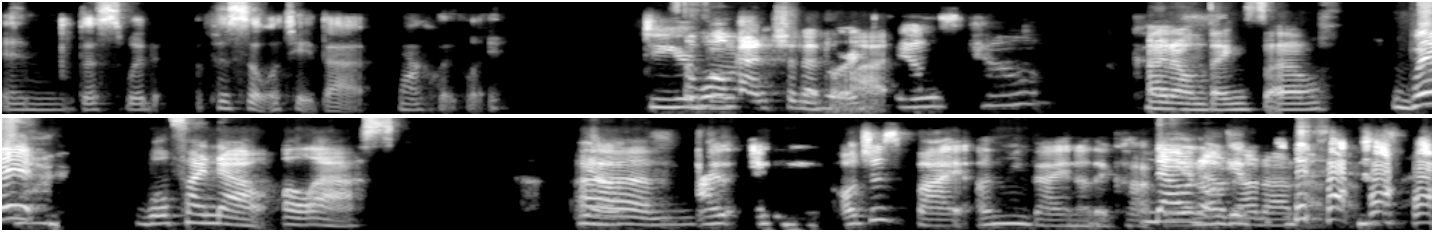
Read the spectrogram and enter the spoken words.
and this would facilitate that more quickly. Do your we'll mention it a lot. sales count? I don't think so. But we'll find out. I'll ask. Yeah. Um, I, I mean, I'll just buy. Let me buy another copy. no, and no, I'll no, no,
